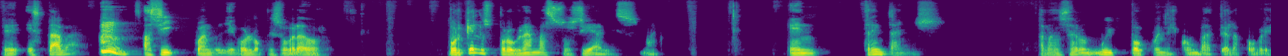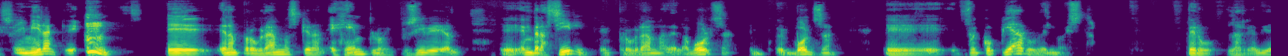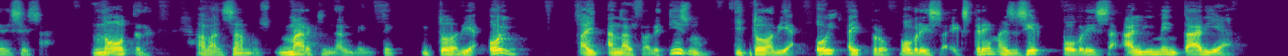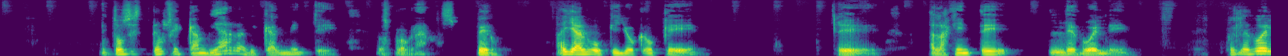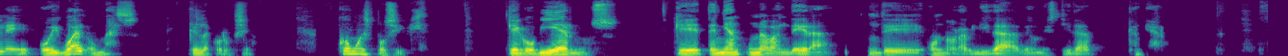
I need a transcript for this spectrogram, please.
eh, estaba así cuando llegó López Obrador? ¿Por qué los programas sociales, en 30 años, avanzaron muy poco en el combate a la pobreza? Y miran que eh, eran programas que eran ejemplo, inclusive eh, en Brasil, el programa de la bolsa, el bolsa, eh, fue copiado del nuestro. Pero la realidad es esa, no otra. Avanzamos marginalmente y todavía hoy hay analfabetismo y todavía hoy hay pobreza extrema, es decir, pobreza alimentaria. Entonces tenemos que cambiar radicalmente los programas. Pero hay algo que yo creo que eh, a la gente le duele pues le duele o igual o más, que es la corrupción. ¿Cómo es posible que gobiernos que tenían una bandera de honorabilidad, de honestidad, cambiaron?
